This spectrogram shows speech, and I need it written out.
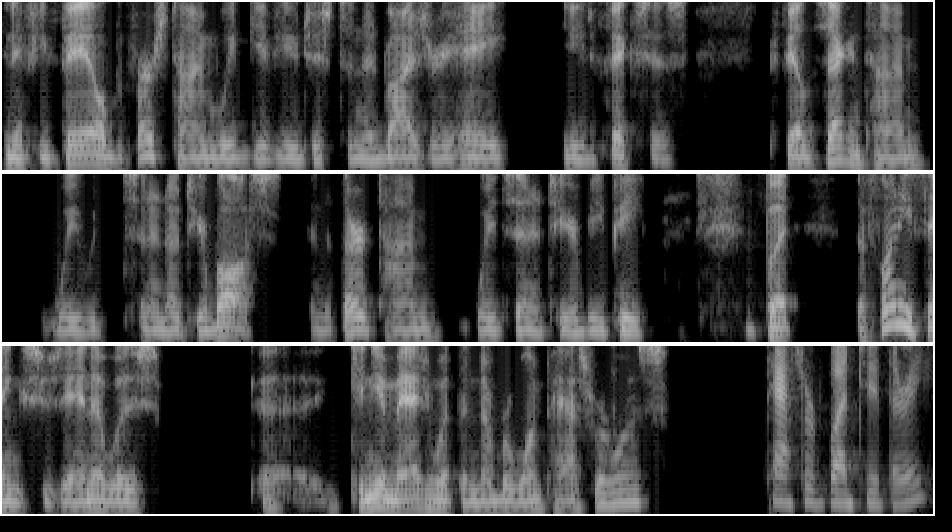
And if you failed the first time, we'd give you just an advisory, hey, you need to fix this. If you failed the second time, we would send a note to your boss. And the third time, we'd send it to your VP. Hmm. But the funny thing, Susanna, was uh, can you imagine what the number one password was? Password one two three.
